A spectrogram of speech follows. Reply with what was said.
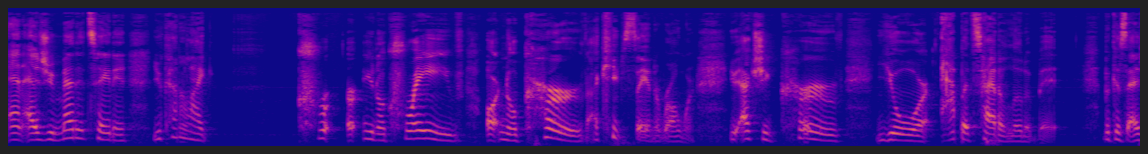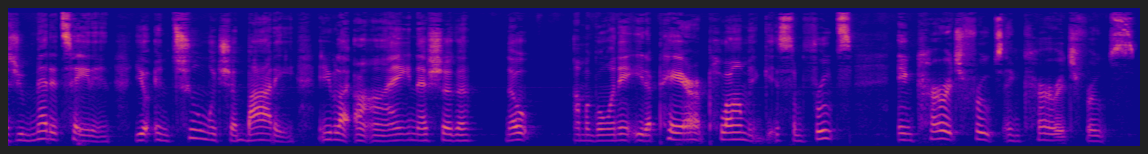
And as you're meditating you kind of like Er, you know crave or no curve i keep saying the wrong word. You actually curve your appetite a little bit. Because as you meditating you're in tune with your body and you're like uh-uh i ain't that sugar. Nope. I'm gonna go in there eat a pear a plum and get some fruits. Encourage fruits encourage fruits.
